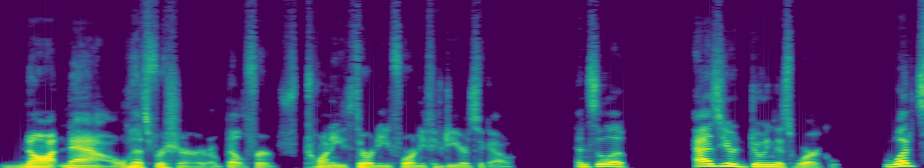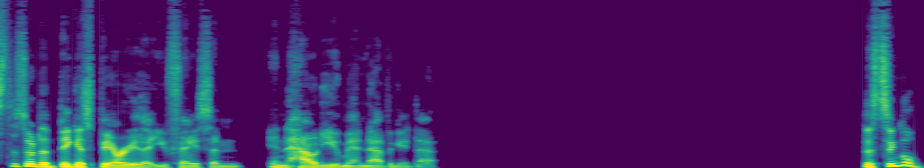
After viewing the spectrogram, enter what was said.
not now, that's for sure, built for 20, 30, 40, 50 years ago. And so as you're doing this work, what's the sort of the biggest barrier that you face and and how do you man navigate that? The single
